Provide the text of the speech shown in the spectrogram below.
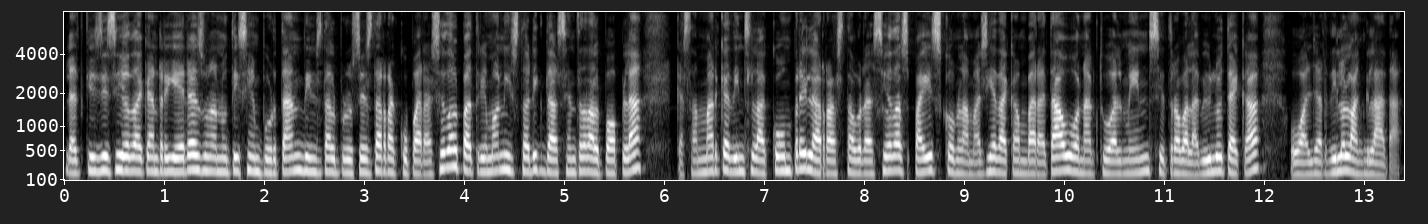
L'adquisició de Can Riera és una notícia important dins del procés de recuperació del patrimoni històric del centre del poble, que s'emmarca dins la compra i la restauració d'espais com la masia de Can Baratau, on actualment s'hi troba la biblioteca, o el Jardí l'Anglada.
